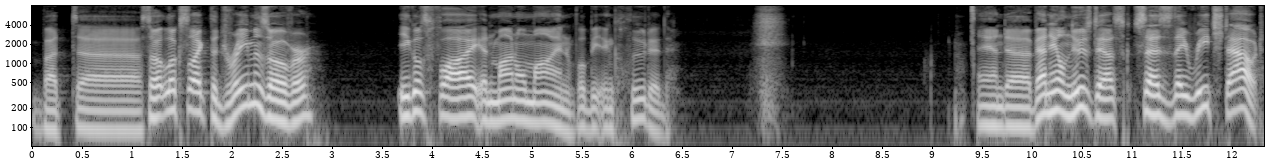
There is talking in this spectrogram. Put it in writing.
But uh, so it looks like the dream is over. Eagles Fly and Mono Mine will be included. And uh, Van Halen News Desk says they reached out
